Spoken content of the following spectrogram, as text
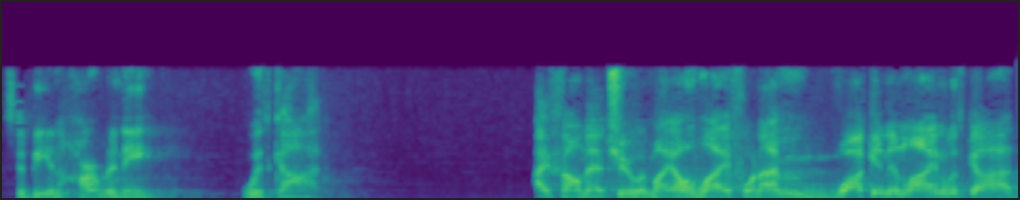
It's to be in harmony with God. I found that true in my own life. When I'm walking in line with God,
